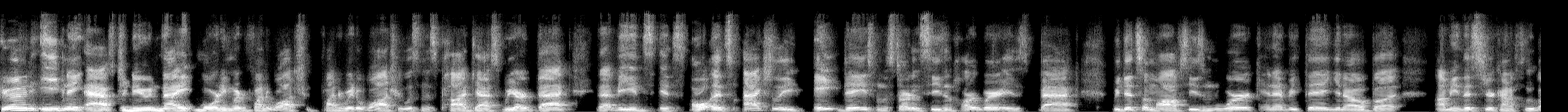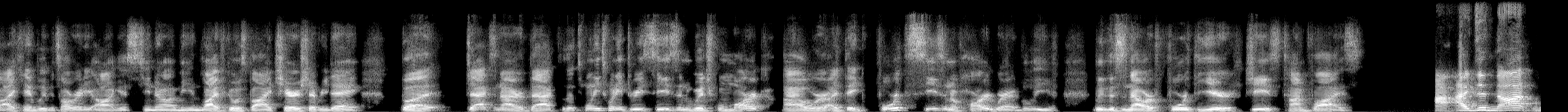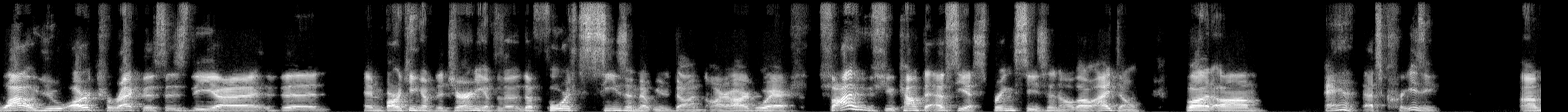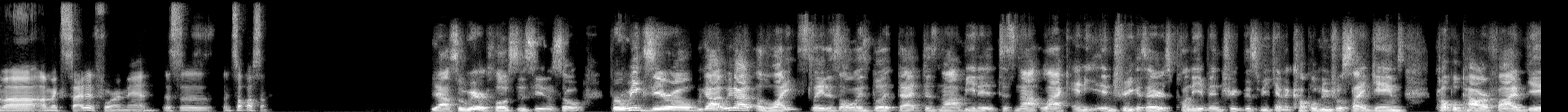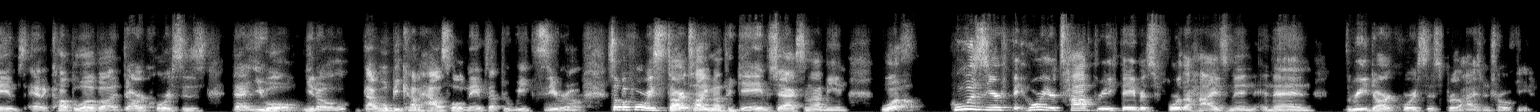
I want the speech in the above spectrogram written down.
Good evening, afternoon, night, morning, wherever find a watch, find your way to watch or listen to this podcast. We are back. That means it's all it's actually eight days from the start of the season. Hardware is back. We did some off-season work and everything, you know, but I mean, this year kind of flew by. I can't believe it's already August, you know. I mean, life goes by, cherish every day. But Jax and I are back for the 2023 season, which will mark our, I think, fourth season of hardware, I believe. I believe this is now our fourth year. Geez, time flies. I, did not. Wow, you are correct. This is the uh the embarking of the journey of the the fourth season that we've done our hardware five if you count the FCS spring season, although I don't. But um, man, that's crazy. I'm uh I'm excited for it, man. This is it's awesome. Yeah, so we are close to the season. So for week zero, we got we got a light slate as always, but that does not mean it does not lack any intrigue, because there is plenty of intrigue this weekend. A couple neutral site games, a couple Power Five games, and a couple of uh, dark horses that you will, you know, that will become household names after week zero. So before we start talking about the games, Jackson, I mean, what who is your who are your top three favorites for the Heisman, and then three dark horses for the Heisman Trophy?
